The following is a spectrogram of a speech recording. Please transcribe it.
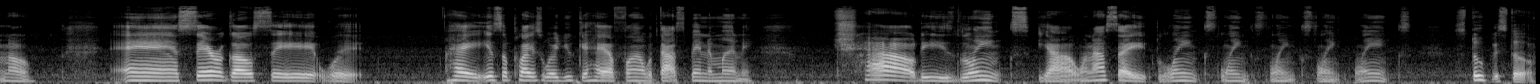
No. And Sarah Go said what? Hey, it's a place where you can have fun without spending money. Child, these links, y'all. When I say links, links, links, links, links, Stupid stuff.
